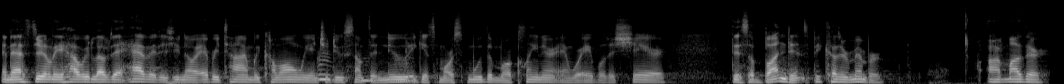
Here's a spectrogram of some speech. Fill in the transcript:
and that's generally how we love to have it is you know every time we come on we introduce mm-hmm. something new it gets more smoother more cleaner and we're able to share this abundance because remember our mother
